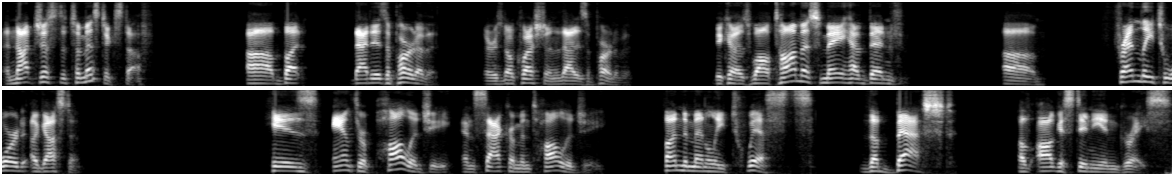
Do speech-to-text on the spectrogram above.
and not just the Thomistic stuff. Uh, but that is a part of it. There is no question that that is a part of it. Because while Thomas may have been uh, friendly toward Augustine, his anthropology and sacramentology fundamentally twists the best of Augustinian grace.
